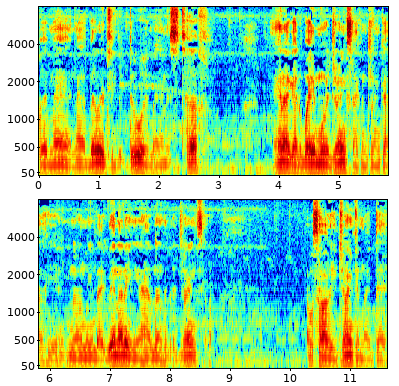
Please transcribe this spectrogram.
but man, the ability to do it, man, is tough. And I got way more drinks I can drink out here. You know what I mean? Back then I didn't even have nothing to drink, so I was hardly drinking like that.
